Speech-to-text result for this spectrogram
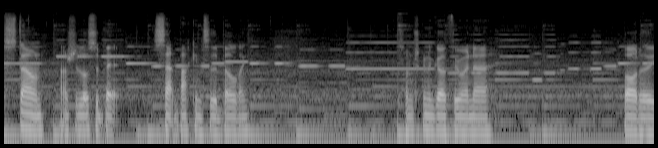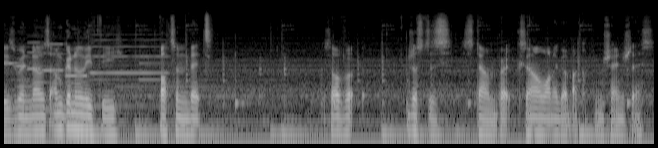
stone actually looks a bit set back into the building so I'm just going to go through and uh, border these windows I'm going to leave the bottom bit sort of just as stone brick, so I want to go back up and change this.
